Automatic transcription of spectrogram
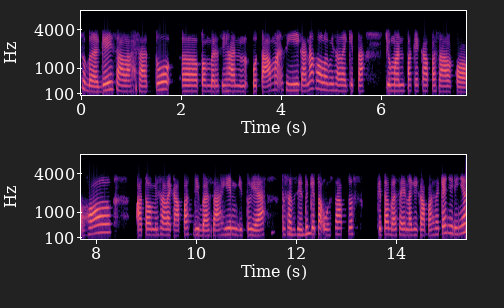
sebagai salah satu uh, pembersihan utama sih karena kalau misalnya kita cuman pakai kapas alkohol atau misalnya kapas dibasahin gitu ya terus habis itu mm-hmm. kita usap terus kita basahin lagi kapasnya kan jadinya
